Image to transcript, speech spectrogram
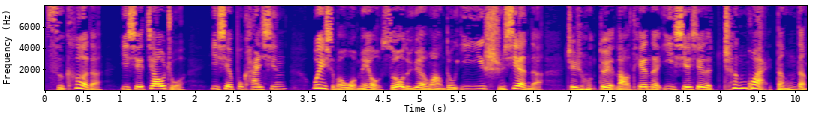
此刻的。一些焦灼，一些不开心，为什么我没有所有的愿望都一一实现的这种对老天的一些些的嗔怪等等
